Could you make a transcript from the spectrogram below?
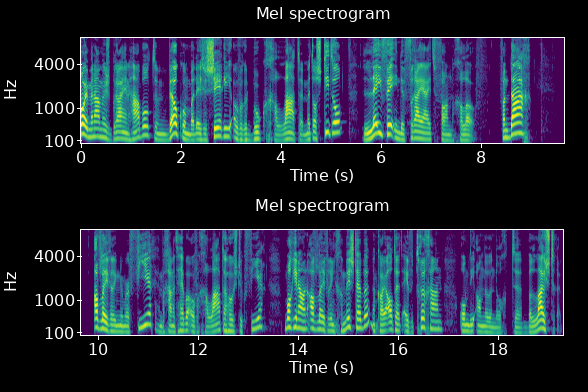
Hoi, mijn naam is Brian Habelt en welkom bij deze serie over het boek Galaten met als titel Leven in de vrijheid van geloof. Vandaag aflevering nummer 4 en we gaan het hebben over Galaten hoofdstuk 4. Mocht je nou een aflevering gemist hebben, dan kan je altijd even teruggaan om die andere nog te beluisteren.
